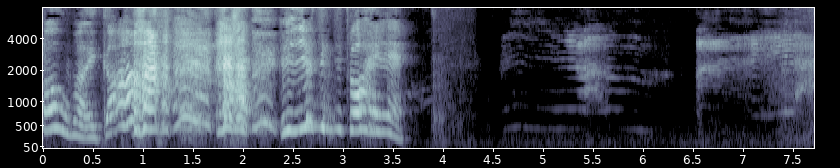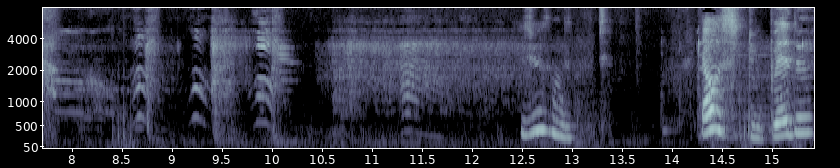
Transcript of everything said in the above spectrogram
Oh my god! He's using the toilet! He's using the... That was stupid.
